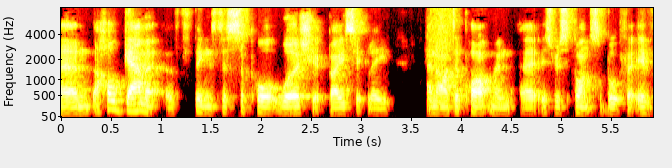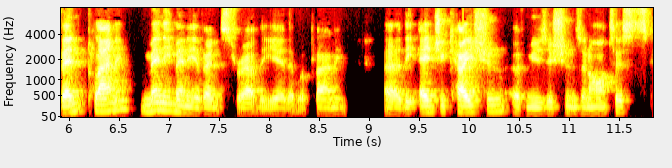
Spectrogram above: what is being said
um, the whole gamut of things to support worship, basically. And our department uh, is responsible for event planning, many, many events throughout the year that we're planning. Uh, the education of musicians and artists.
